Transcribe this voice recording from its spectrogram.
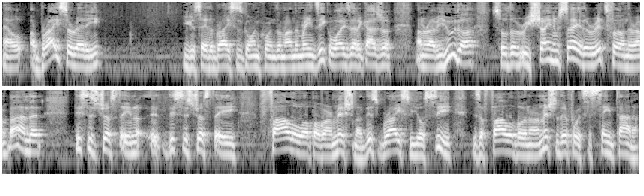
Now a brisa already you could say the Bryce is going according to the man the Rain Zika. Why is that a kasha on Rabbi Yehuda? So the Rishonim say, the Ritva and the Ramban, that this is just a, this is just a follow-up of our Mishnah. This Bryce, you'll see, is a follow-up of our Mishnah, therefore it's the same Tana.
